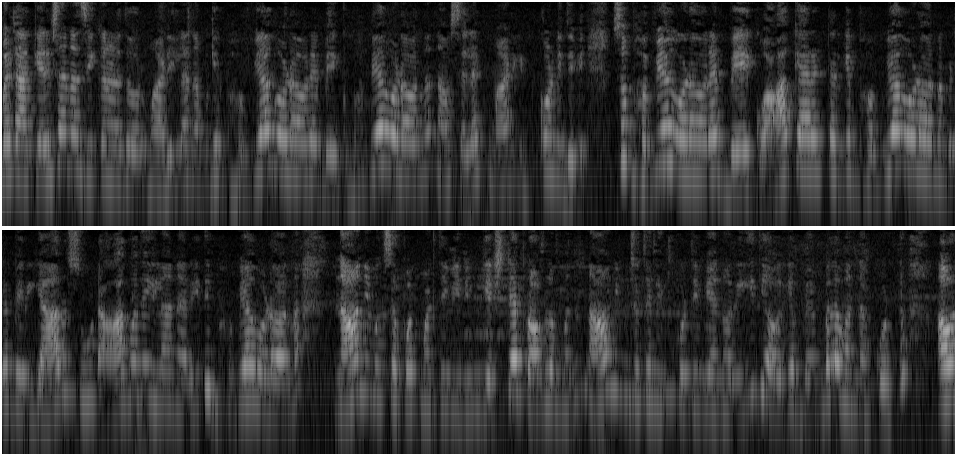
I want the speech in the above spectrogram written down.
ಬಟ್ ಆ ಕೆಲಸನ ಜಿ ಮಾಡಿಲ್ಲ. ನಮಗೆ ಭವ್ಯ ಗೌಡ ಅವರೇ ಬೇಕು. ಭವ್ಯ ಗೌಡ ಅವ್ರನ್ನ ನಾವು ಸೆಲೆಕ್ಟ್ ಮಾಡಿ ಇಟ್ಕೊಂಡಿದೀವಿ ಸೊ ಭವ್ಯ ಗೌಡ ಅವರೇ ಬೇಕು. ಆ ಕ್ಯಾರೆಕ್ಟರ್ಗೆ ಭವ್ಯ ಗೌಡ ಅವ್ರನ್ನ ಬಿಟ್ಟರೆ ಬೇರೆ ಯಾರು ಸೂಟ್ ಆಗೋದೇ ಇಲ್ಲ ಅನ್ನೋ ರೀತಿ ಭವ್ಯ ಗೌಡ ಅವ್ರನ್ನ ನಾವು ನಿಮಗೆ ಸಪೋರ್ಟ್ ಮಾಡ್ತೀವಿ, ನಿಮ್ಗೆ ಎಷ್ಟೇ ಪ್ರಾಬ್ಲಮ್ ಬಂದ್ರು ನಾವು ನಿಮ್ ಜೊತೆ ನಿಂತ್ಕೊಳ್ತೀವಿ ಅನ್ನೋ ರೀತಿ ಅವ್ರಿಗೆ ಬೆಂಬಲವನ್ನ ಕೊಟ್ಟು ಅವ್ರ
